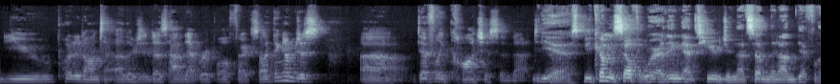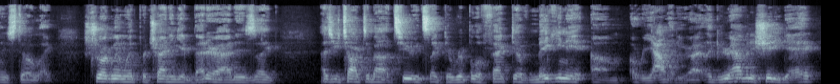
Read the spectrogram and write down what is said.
you put it onto others, it does have that ripple effect. So I think I'm just uh, definitely conscious of that. too. Yes, becoming self aware. I think that's huge, and that's something that I'm definitely still like struggling with, but trying to get better at. Is like as you talked about too. It's like the ripple effect of making it um, a reality, right? Like if you're having a shitty day,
